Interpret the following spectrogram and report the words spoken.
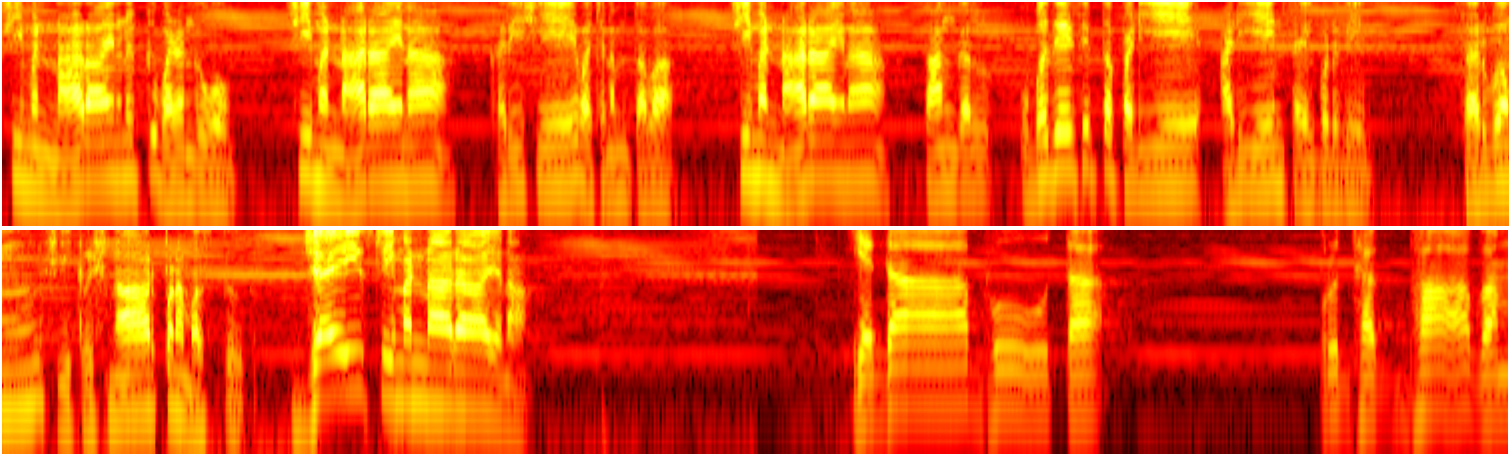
ஸ்ரீமன் நாராயணனுக்கு வழங்குவோம் ஸ்ரீமன் நாராயணா கரிஷே வச்சனம் தவா ஸ்ரீமன் நாராயணா தாங்கள் உபதேசித்தபடியே அடியேன் செயல்படுவேன் சர்வம் ஸ்ரீ கிருஷ்ணார்ப்பணமஸ்து ஜெய் ஸ்ரீமன் நாராயணா यदा भूत पृथग्भावम्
